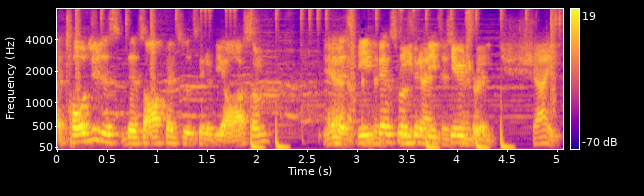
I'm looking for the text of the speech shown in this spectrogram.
I told you this this offense was gonna be awesome, and this the defense was gonna be putrid. shite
